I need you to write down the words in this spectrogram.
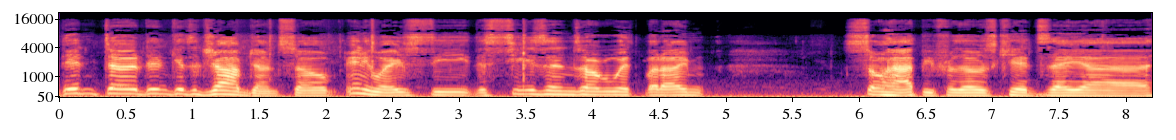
didn't uh, didn't get the job done. So, anyways, the the season's over with, but I'm so happy for those kids. They uh,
